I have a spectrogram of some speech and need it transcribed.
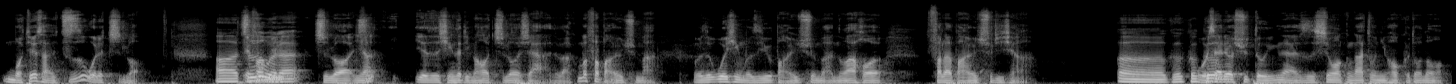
目的啥？只是为了记录。呃，只是为了记录，像一是寻个地方好记录一下，对伐？搿么发朋友圈嘛，勿是微信勿是有朋友圈嘛？侬也好发了朋友圈里向。呃，搿搿为啥要选抖音呢？是希望更加多人好看到侬。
